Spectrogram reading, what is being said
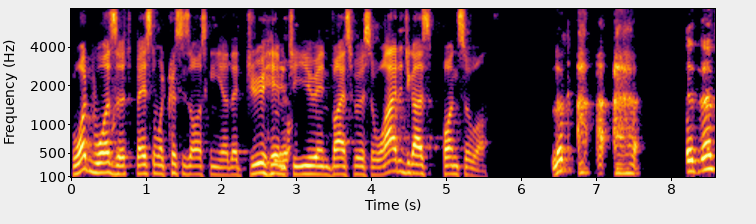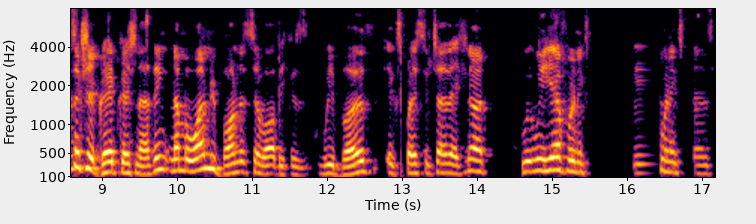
What was it, based on what Chris is asking here, that drew him Yeah. to you and vice versa? Why did you guys bond so well? Look, I, I, I, that's actually a great question. I think number one, we bonded so well because we both expressed to each other that you know we, we're here for an, ex- for an experience.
